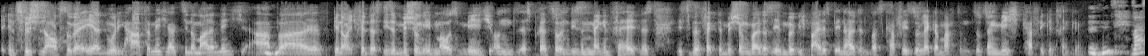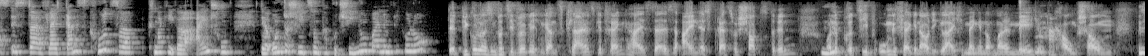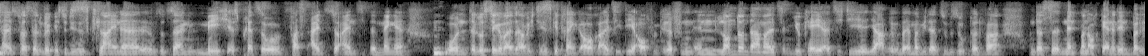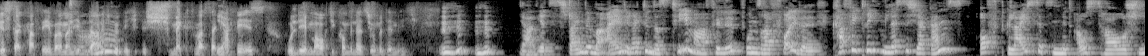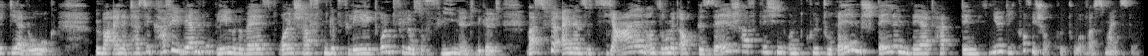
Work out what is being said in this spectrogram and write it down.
inzwischen auch sogar eher nur die Hafermilch als die normale Milch. Aber mhm. genau, ich finde, dass diese Mischung eben aus Milch und Espresso in diesem Mengenverhältnis ist die perfekte Mischung, weil das eben wirklich beides beinhaltet, was Kaffee so lecker macht und sozusagen Milch-Kaffeegetränke. Mhm. Was ist da vielleicht ganz kurzer, knackiger Einschub der Unterschied zum Cappuccino bei einem Piccolo? Der Piccolo ist im Prinzip wirklich ein ganz kleines Getränk, heißt, da ist ein Espresso-Shot drin mhm. und im Prinzip ungefähr genau die gleiche Menge nochmal Milch Aha. und kaum Schaum. Das mhm. heißt, du hast dann wirklich so dieses kleine, sozusagen Milch-Espresso, fast eins zu eins äh, Menge. Mhm. Und äh, lustigerweise habe ich dieses Getränk auch als Idee aufgegriffen in London damals, in UK, als ich die Jahre über immer wieder zu Besuch dort war. Und das äh, nennt man auch gerne den Barista-Kaffee, weil man eben dadurch wirklich schmeckt, was der ja. Kaffee ist und eben auch die Kombination mit der Milch. Mhm, mhm. Ja, jetzt steigen wir mal ein direkt in das Thema, Philipp, unserer Folge. Kaffee trinken lässt sich ja ganz oft gleichsetzen mit Austausch, mit Dialog. Über eine Tasse Kaffee werden Probleme gewälzt, Freundschaften gepflegt und Philosophien entwickelt. Was für einen sozialen und somit auch gesellschaftlichen und kulturellen Stellenwert hat denn hier die Coffeeshop-Kultur? Was meinst du?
